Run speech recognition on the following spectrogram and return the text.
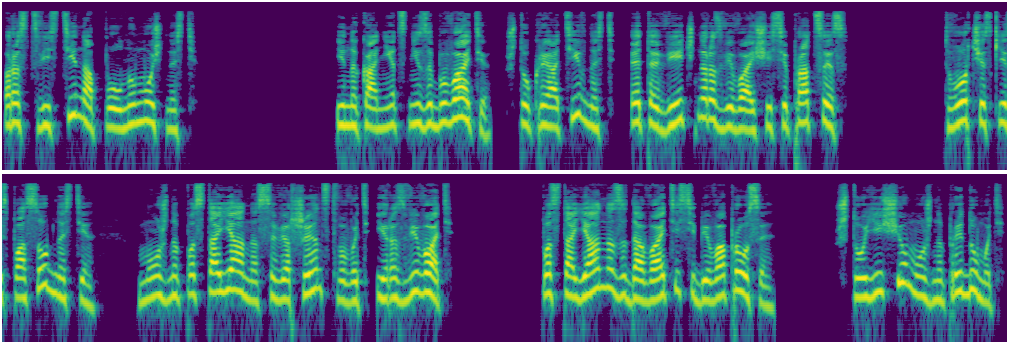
расцвести на полную мощность. И, наконец, не забывайте, что креативность – это вечно развивающийся процесс. Творческие способности можно постоянно совершенствовать и развивать. Постоянно задавайте себе вопросы. Что еще можно придумать?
